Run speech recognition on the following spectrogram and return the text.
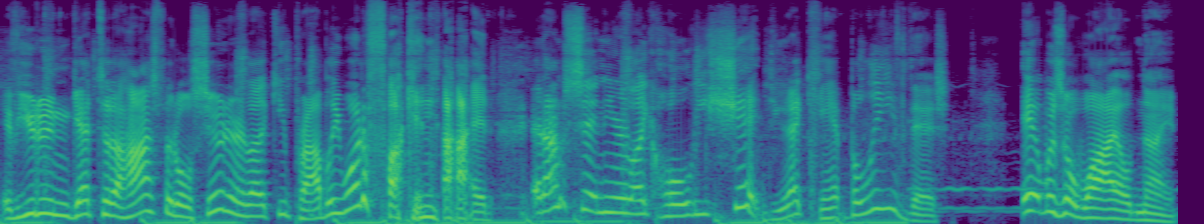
if you didn't get to the hospital sooner, like, you probably would have fucking died. And I'm sitting here like, holy shit, dude, I can't believe this. It was a wild night.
